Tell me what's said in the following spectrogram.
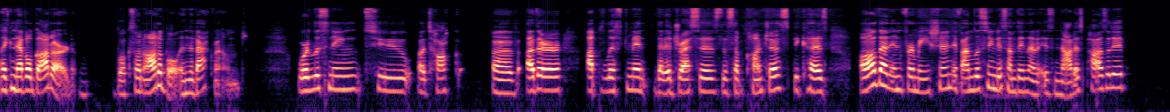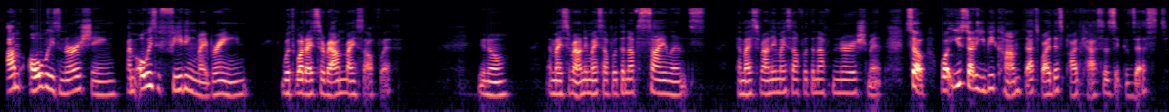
like Neville Goddard books on Audible in the background, or listening to a talk of other upliftment that addresses the subconscious because all that information, if I'm listening to something that is not as positive, I'm always nourishing, I'm always feeding my brain with what I surround myself with. You know, am I surrounding myself with enough silence? Am I surrounding myself with enough nourishment? So, what you study, you become. That's why this podcast is, exists.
